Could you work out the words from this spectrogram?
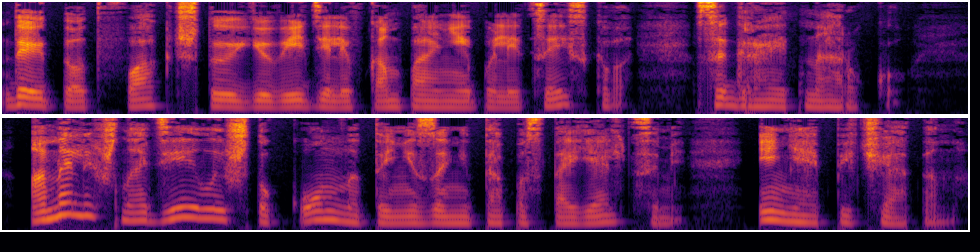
Да и тот факт, что ее видели в компании полицейского, сыграет на руку. Она лишь надеялась, что комната не занята постояльцами и не опечатана.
